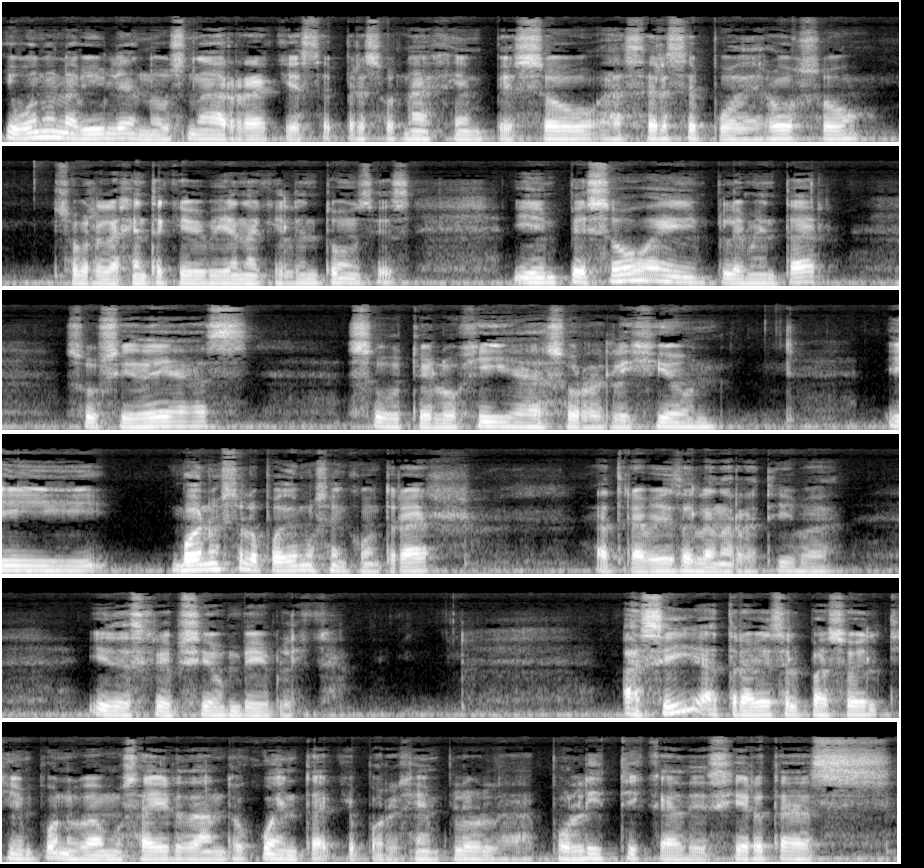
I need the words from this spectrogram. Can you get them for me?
Y bueno, la Biblia nos narra que este personaje empezó a hacerse poderoso sobre la gente que vivía en aquel entonces y empezó a implementar sus ideas, su teología, su religión. Y bueno, esto lo podemos encontrar a través de la narrativa y descripción bíblica. Así, a través del paso del tiempo, nos vamos a ir dando cuenta que, por ejemplo, la política de ciertas,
